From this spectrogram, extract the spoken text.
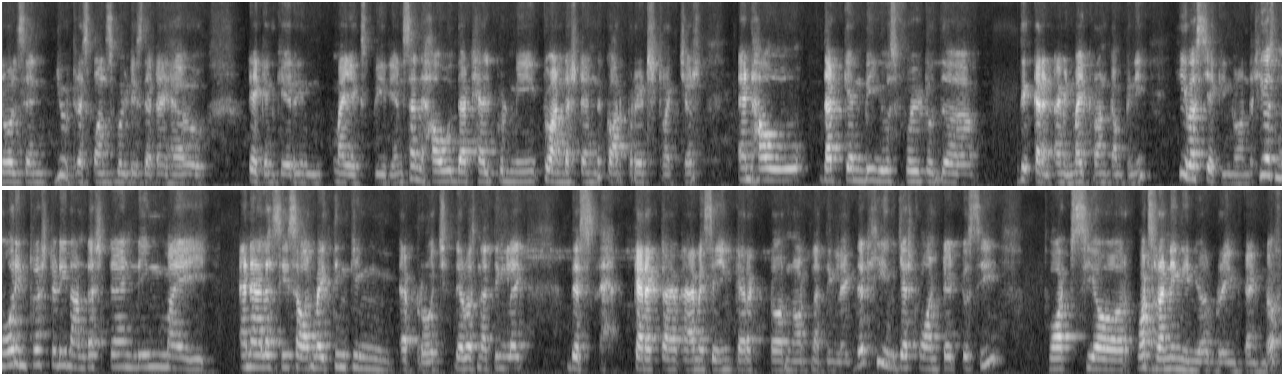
roles and duty responsibilities that i have taken care in my experience and how that helped me to understand the corporate structure and how that can be useful to the the current i mean micron company he was checking on that. He was more interested in understanding my analysis or my thinking approach. There was nothing like this character, am I saying character or not, nothing like that. He just wanted to see what's your what's running in your brain kind of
